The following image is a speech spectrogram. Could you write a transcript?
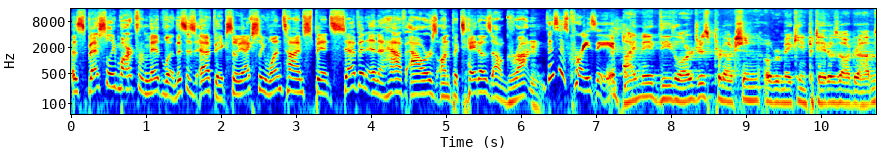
Especially Mark from Midland. This is epic. So, he actually one time spent seven and a half hours on potatoes au gratin. This is crazy. I made the largest production over making potatoes au gratin.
